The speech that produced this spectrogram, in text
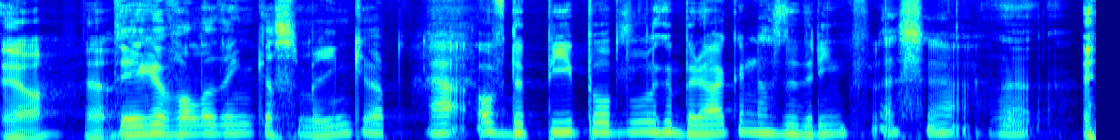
ja, ja. tegenvallen, denk ik, als ze erin krabt. Ja, of de piepottel gebruiken als de drinkfles. Ja. Ja.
